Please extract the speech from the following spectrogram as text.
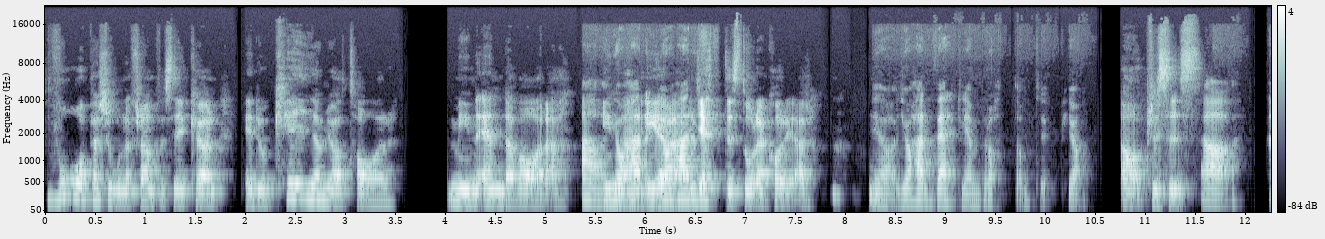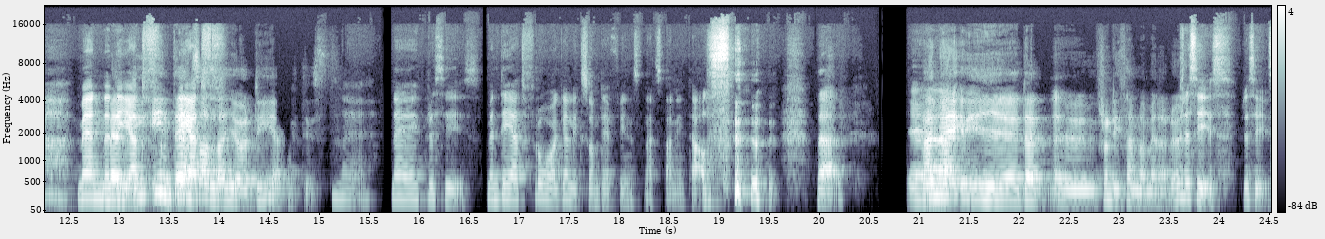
två personer framför sig i kön. Är det okej om jag tar min enda vara jag, innan har, era jag, har, jättestora korgar? ja, jag har verkligen bråttom typ. Ja. Ja, precis. Ja. Men, Men det är att, inte det ens att- alla gör det faktiskt. Nej, nej, precis. Men det att fråga liksom, det finns nästan inte alls där. Eh, Nej, nej i, där, eh, från ditt hemland menar du? Precis, precis.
